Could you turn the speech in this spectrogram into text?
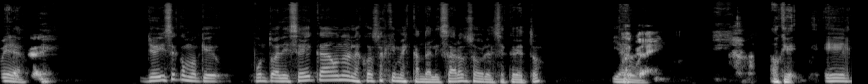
mira, yo hice como que puntualicé cada una de las cosas que me escandalizaron sobre el secreto. Y ok. Ok, el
